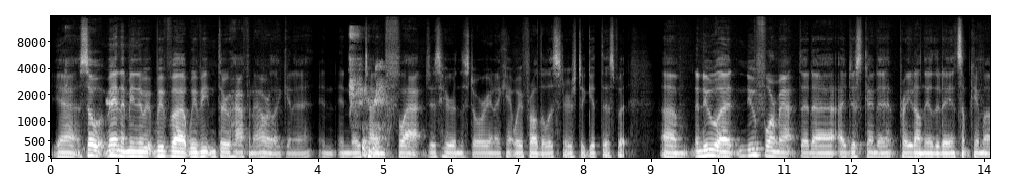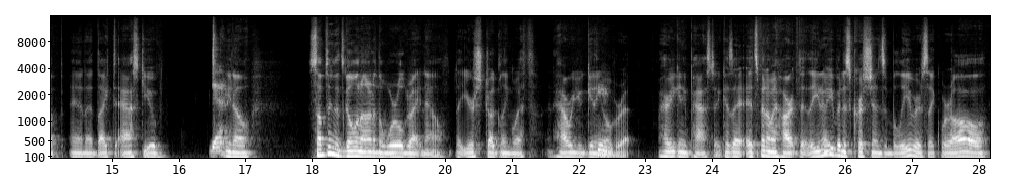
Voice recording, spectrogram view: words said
Yeah. So, man, I mean, we've uh, we've eaten through half an hour, like in a in in no time flat, just hearing the story, and I can't wait for all the listeners to get this. But um, a new uh, new format that uh, I just kind of prayed on the other day, and something came up, and I'd like to ask you. Yeah. You know, something that's going on in the world right now that you're struggling with, and how are you getting mm. over it? How are you getting past it? Because it's been on my heart that you know, even as Christians and believers, like we're all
